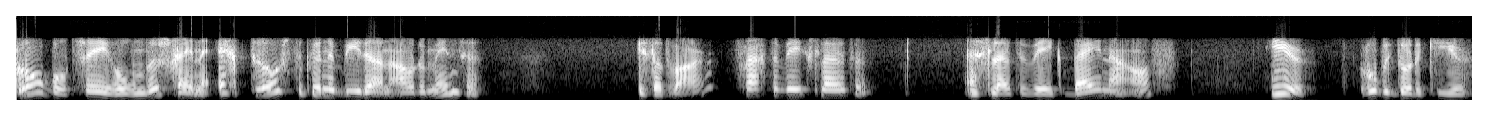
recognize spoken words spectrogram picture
Robotzeehonden schijnen echt troost te kunnen bieden aan oude mensen. Is dat waar? vraagt de weeksluiter. En sluit de week bijna af. Hier, roep ik door de kier.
